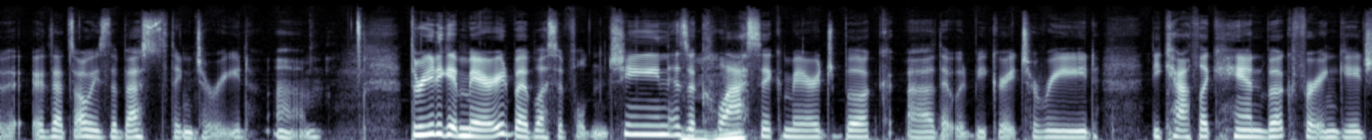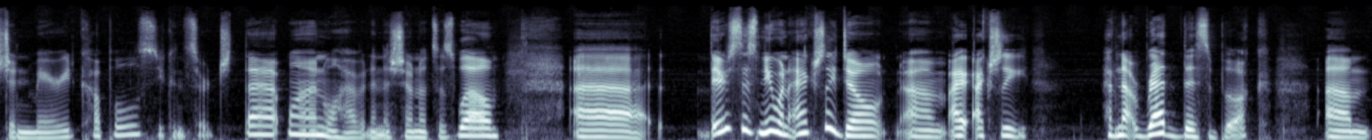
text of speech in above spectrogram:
uh, that's always the best thing to read. Um, Three to Get Married by Blessed Fulton Sheen is a Mhm. classic marriage book uh, that would be great to read. The Catholic Handbook for Engaged and Married Couples. You can search that one. We'll have it in the show notes as well. Uh, there's this new one. I actually don't. Um, I actually have not read this book, um,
